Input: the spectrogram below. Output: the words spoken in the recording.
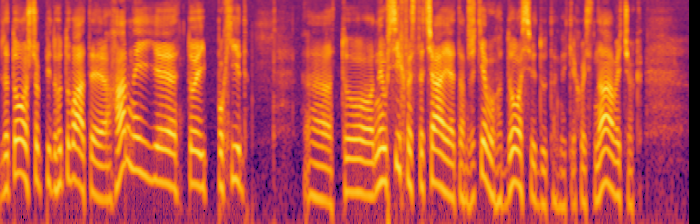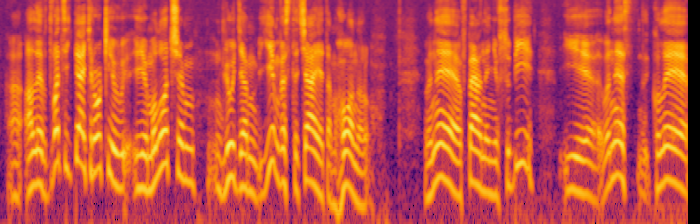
для того, щоб підготувати гарний е, той похід, е, то не у всіх вистачає там, життєвого досвіду, там, якихось навичок. Але в 25 років і молодшим людям їм вистачає там, гонору. Вони впевнені в собі, і вони, коли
